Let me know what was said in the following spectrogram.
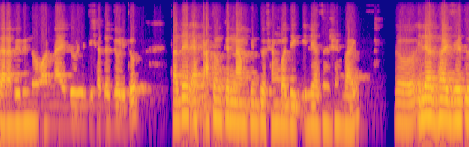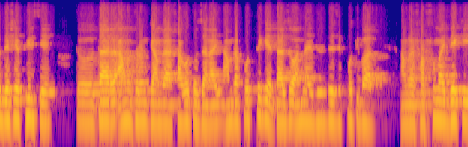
যারা বিভিন্ন অন্যায় দুর্নীতির সাথে জড়িত, তাদের এক আতঙ্কের নাম কিন্তু সাংবাদিক ইলিয়াস হোসেন ভাই। তো ইলিয়াস ভাই যেহেতু দেশে ফিরছে তো তার আমন্ত্রণকে আমরা স্বাগত জানাই। আমরা প্রত্যেকে তার যে অন্যায়ের বিরুদ্ধে যে প্রতিবাদ, আমরা সবসময় দেখি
